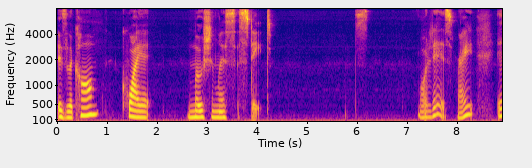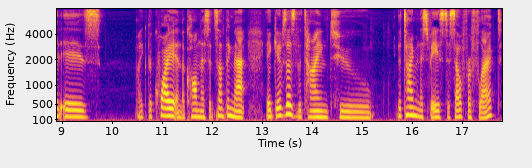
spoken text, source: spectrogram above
is the calm, quiet, motionless state. It's what it is, right? It is like the quiet and the calmness. It's something that it gives us the time to the time and the space to self-reflect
